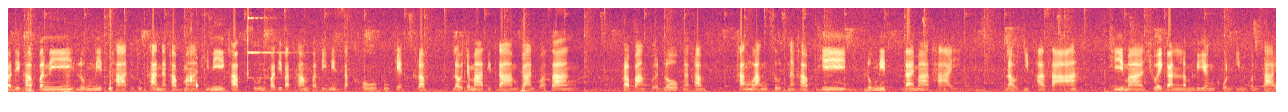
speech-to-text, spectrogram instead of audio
สวัสดีครับ วันนี้ลุงนิดพาทุกๆท่านนะครับ มาที่นี่ครับ ศูนย์ปฏิบัติธรรมปฏินิสสักโคภูเก็ตครับ เราจะมาติดตามการก่อสร้างพระปรางเปิดโลกนะครับ ครั้งหลังสุดนะครับที่ลุงนิดได้มาถ่ายเหล่าจิตอาสาที่มาช่วยกันลำเลียงขนหินขนทราย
